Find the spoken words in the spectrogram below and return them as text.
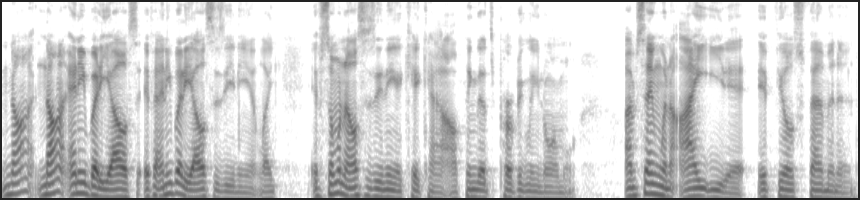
not not anybody else. If anybody else is eating it, like if someone else is eating a Kit Kat, I'll think that's perfectly normal. I'm saying when I eat it, it feels feminine.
